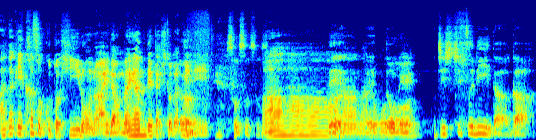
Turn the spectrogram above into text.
あんだけ家族とヒーローの間を悩んでた人だけに、そうそうそうそう。あであなるほどね、えっと、実質リーダーが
